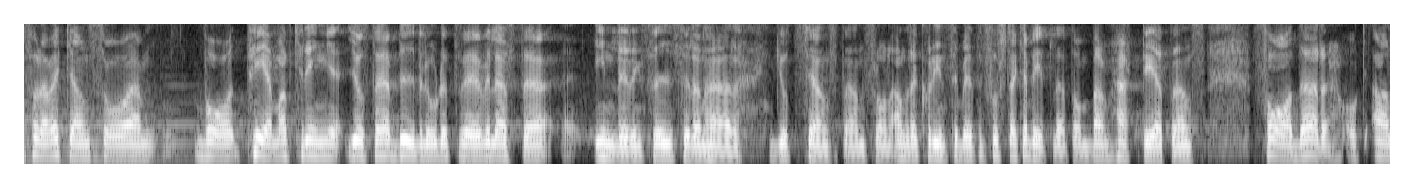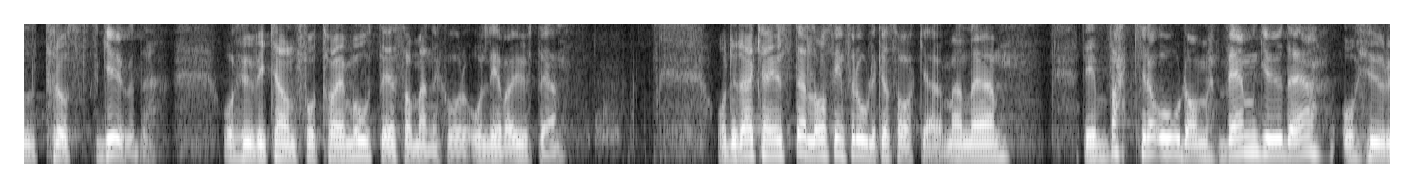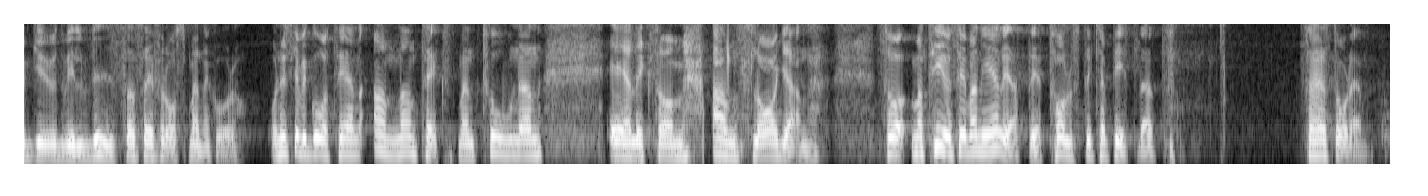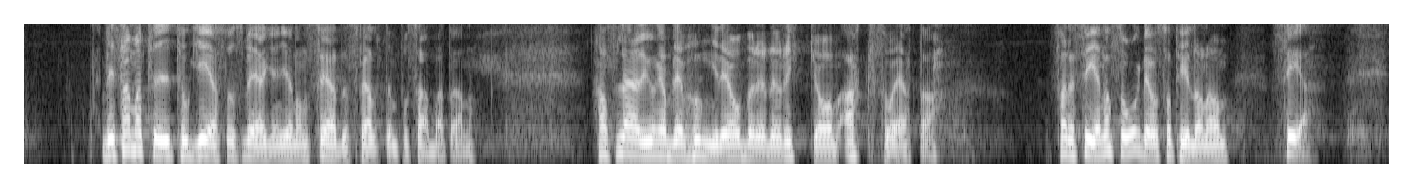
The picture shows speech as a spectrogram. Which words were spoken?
Förra veckan så ehm, var temat kring just det här bibelordet eh, vi läste eh, inledningsvis i den här gudstjänsten från andra Korintierbrevet, första kapitlet om barmhärtighetens fader och all trösts Gud. Och hur vi kan få ta emot det som människor och leva ut det. Och det där kan ju ställa oss inför olika saker, men eh, det är vackra ord om vem Gud är och hur Gud vill visa sig för oss människor. Och nu ska vi gå till en annan text, men tonen är liksom anslagen. Så Matteus evangeliet, det tolfte kapitlet. Så här står det. Vid samma tid tog Jesus vägen genom sädesfälten på sabbaten. Hans lärjungar blev hungriga och började rycka av ax och äta. Fariseerna såg det och sa till honom, se,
